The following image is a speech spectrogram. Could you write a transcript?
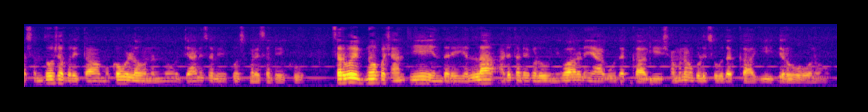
ಸಂತೋಷಭರಿತ, ಮುಖವುಳ್ಳವನನ್ನು ಧ್ಯಾನಿಸಬೇಕು, ಸ್ಮರಿಸಬೇಕು. ಸರ್ವವಿಘ್ನೋಪಶಾಂತಿಯೇ ಎಂದರೆ ಎಲ್ಲ ಅಡೆತಡೆಗಳು ನಿವಾರಣೆಯಾಗುವುದಕ್ಕಾಗಿ, ಶಮನಗೊಳಿಸುವುದಕ್ಕಾಗಿ ಇರುವವನು.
